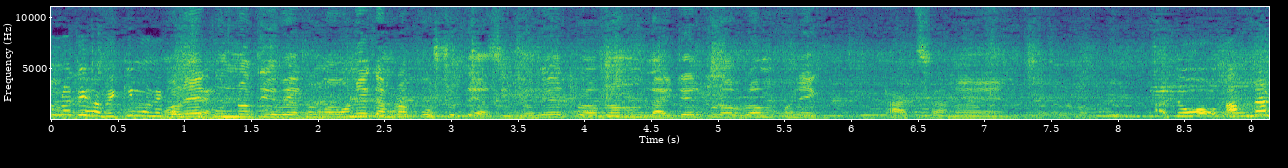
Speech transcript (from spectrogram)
উন্নতি হবে? কি মনে অনেক উন্নতি হবে। এখন অনেক আমরা কষ্টতে আছি। জলের প্রবলেম লাইটের প্রবলেম অনেক। আচ্ছা। হ্যাঁ। তো আপনার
